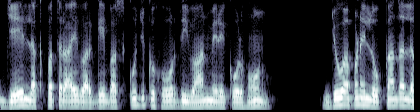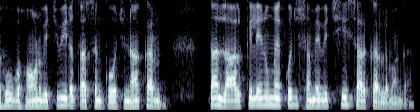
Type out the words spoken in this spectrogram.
ਜੇ ਲਖਪਤ ਰਾਏ ਵਰਗੇ ਬਸ ਕੁਝ ਕੁ ਹੋਰ ਦੀਵਾਨ ਮੇਰੇ ਕੋਲ ਹੋਣ, ਜੋ ਆਪਣੇ ਲੋਕਾਂ ਦਾ ਲਹੂ ਵਹਾਉਣ ਵਿੱਚ ਵੀ ਰਤਾ ਸੰਕੋਚ ਨਾ ਕਰਨ, ਤਾਂ ਲਾਲ ਕਿਲੇ ਨੂੰ ਮੈਂ ਕੁਝ ਸਮੇਂ ਵਿੱਚ ਹੀ ਸਰ ਕਰ ਲਵਾਂਗਾ।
